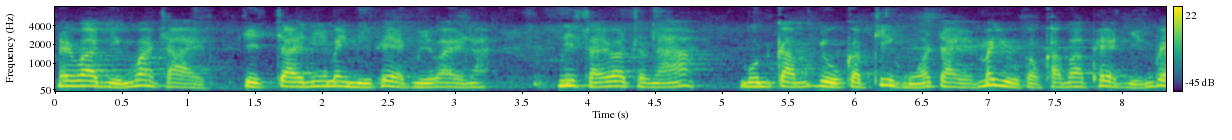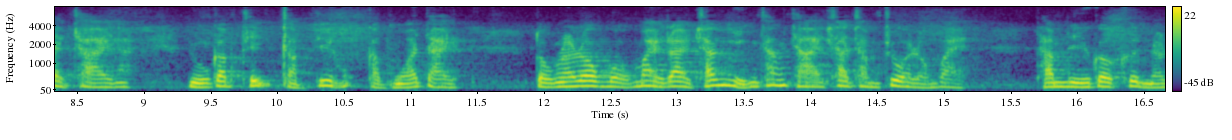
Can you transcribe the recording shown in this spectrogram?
ไม่ว่าหญิงว่าชาย จิตใจนี้ไม่มีเพศมีไว้นะ นิสัยวาสนาบุญกรรมอยู่กับที่หัวใจ ไม่อยู่กับคำว่าเพศหญิงเพศชายนะอยู่กับที่กับที่กับหัวใจตกนรกบอกไม่ได้ทั้งหญิงทั้งชายถ้าทำชั่วลงไปทำดีก็ขึ้นนะ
